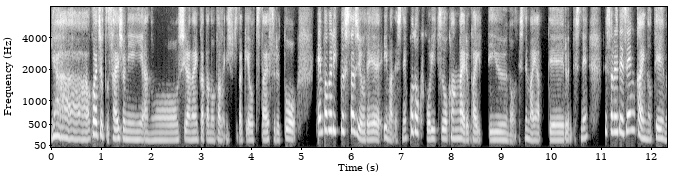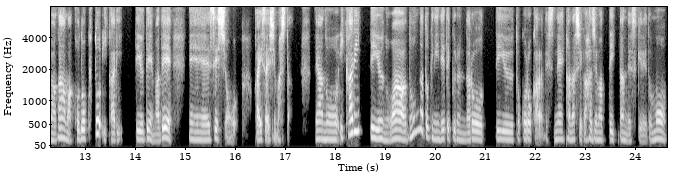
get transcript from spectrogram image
いやー、これちょっと最初に、あのー、知らない方のためにちょっとだけお伝えすると、エンパブリックスタジオで今ですね、孤独孤立を考える会っていうのをですね、まあ、やってるんですね。でそれで前回のテーマが、まあ、孤独と怒りっていうテーマで、えー、セッションを開催しました。で、あの、怒りっていうのはどんな時に出てくるんだろうっていうところからですね、話が始まっていったんですけれども、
